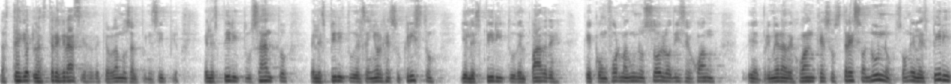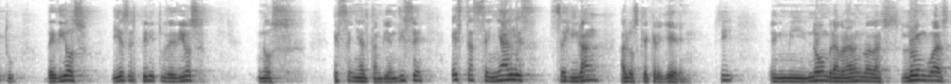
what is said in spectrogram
las tres, gracias de que hablamos al principio, el Espíritu Santo, el Espíritu del Señor Jesucristo y el Espíritu del Padre, que conforman uno solo, dice Juan, eh, primera de Juan, que esos tres son uno, son el Espíritu de Dios, y ese Espíritu de Dios nos es señal también. Dice, estas señales seguirán a los que creyeren. ¿Sí? En mi nombre habrán nuevas lenguas,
